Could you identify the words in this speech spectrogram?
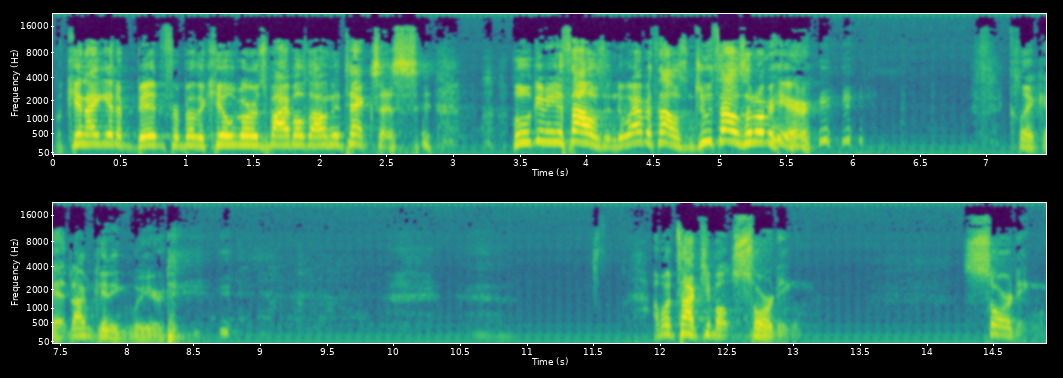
But can I get a bid for Brother Kilgore's Bible down in Texas? Who'll give me a thousand? Do I have a thousand? Two thousand over here. Click it. I'm getting weird. I want to talk to you about sorting. Sorting.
